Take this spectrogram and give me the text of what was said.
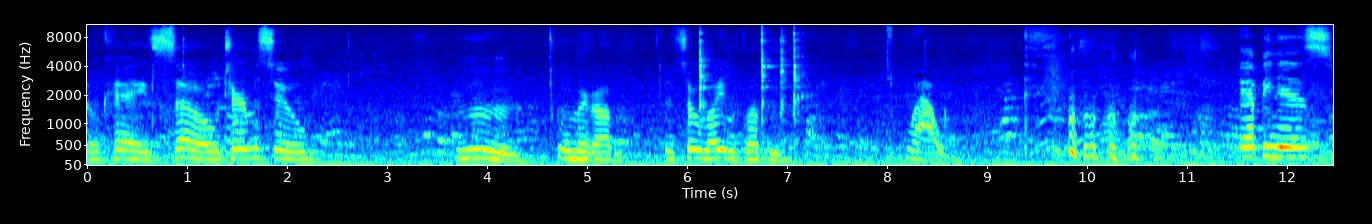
Okay, so tiramisu. Mmm. Oh my god. It's so light and fluffy. Wow. Happiness.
